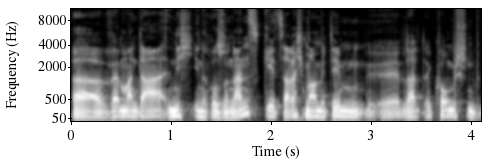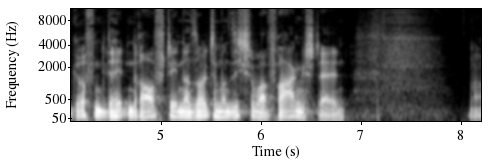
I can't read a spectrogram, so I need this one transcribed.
äh, wenn man da nicht in Resonanz geht, sag ich mal, mit dem äh, komischen Begriffen, die da hinten draufstehen, dann sollte man sich schon mal Fragen stellen. Ja.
